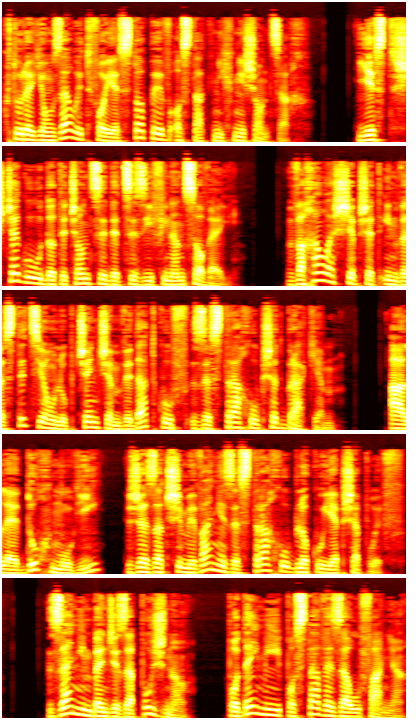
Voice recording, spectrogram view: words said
które wiązały Twoje stopy w ostatnich miesiącach. Jest szczegół dotyczący decyzji finansowej. Wahałaś się przed inwestycją lub cięciem wydatków ze strachu przed brakiem. Ale duch mówi, że zatrzymywanie ze strachu blokuje przepływ. Zanim będzie za późno, podejmij postawę zaufania.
